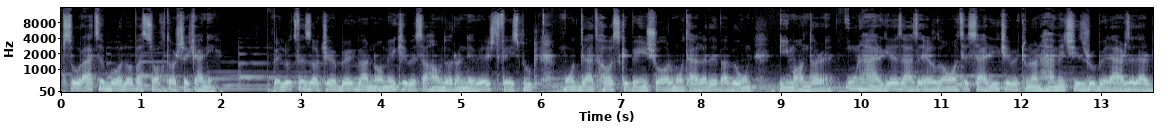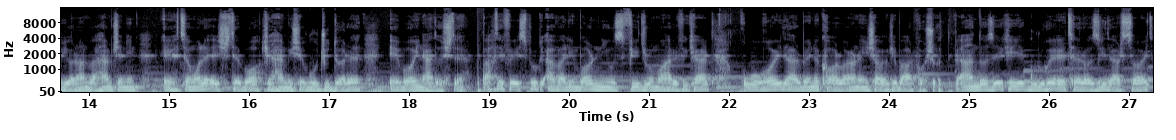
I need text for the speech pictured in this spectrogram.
سرعت بالا و ساختار شکنی به لطف زاکربرگ و نامه‌ای که به سهامداران نوشت فیسبوک مدت هاست که به این شعار معتقده و به اون ایمان داره. اون هرگز از اقدامات سریعی که بتونن همه چیز رو به لرزه در بیارن و همچنین احتمال اشتباه که همیشه وجود داره ابایی نداشته. وقتی فیسبوک اولین بار نیوز فید رو معرفی کرد قوقایی در بین کاربران این شبکه برپا شد. به اندازه که یک گروه اعتراضی در سایت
